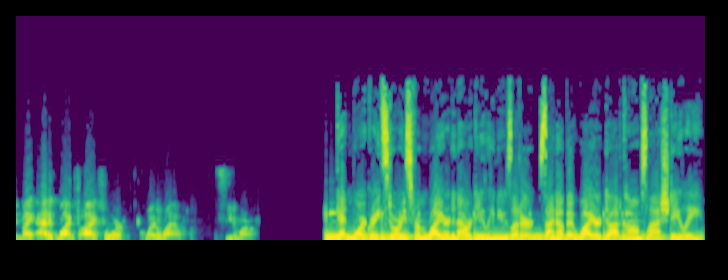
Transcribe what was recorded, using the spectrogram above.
in my attic Wi-Fi for quite a while. See you tomorrow. Get more great stories from Wired in our daily newsletter. Sign up at wired.com/slash/daily.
